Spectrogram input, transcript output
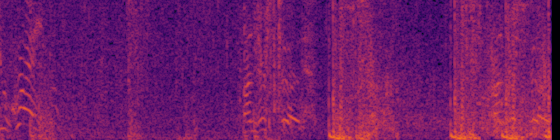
You're great! Understood. Understood.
